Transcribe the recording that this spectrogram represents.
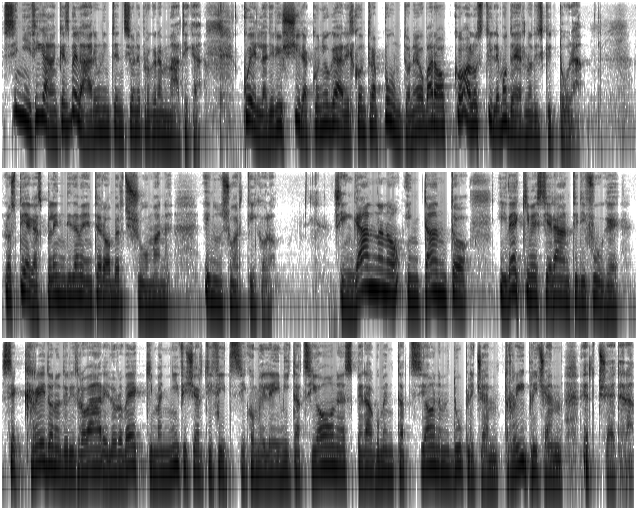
significa anche svelare un'intenzione programmatica, quella di riuscire a coniugare il contrappunto neobarocco allo stile moderno di scrittura. Lo spiega splendidamente Robert Schumann in un suo articolo. Si ingannano intanto i vecchi mestieranti di fughe, se credono di ritrovare i loro vecchi magnifici artifizi come le imitationes per argumentationem duplicem, triplicem, eccetera,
